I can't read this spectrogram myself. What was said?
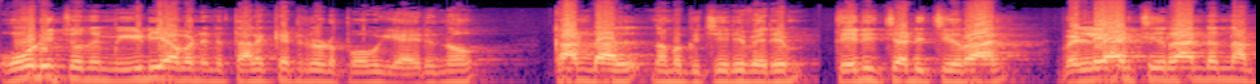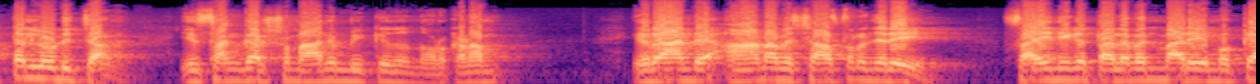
ഓടിച്ചൊന്ന് മീഡിയ വണ്ണിന്റെ തലക്കെട്ടിലൂടെ പോവുകയായിരുന്നു. കണ്ടാൽ നമുക്ക് ചിരി വരും. തിരിച്ചടിച്ച് ഇറാൻ വെള്ളിയാഴ്ച ഇറാന്റെ നട്ടല്ലൊടിച്ചാണ് ഈ സംഘർഷം ആരംഭിക്കുന്നത് ഓർക്കണം ഇറാന്റെ ആണവ ശാസ്ത്രജ്ഞരെയും സൈനിക തലവന്മാരെയും ഒക്കെ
